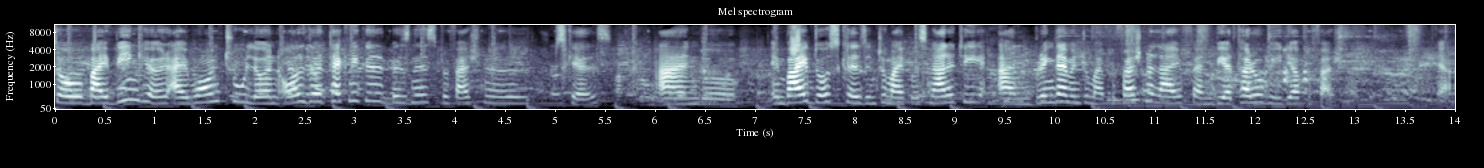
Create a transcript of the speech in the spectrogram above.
So by being here, I want to learn all the technical, business, professional skills and uh, imbibe those skills into my personality and bring them into my professional life and be a thorough media professional. Yeah.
